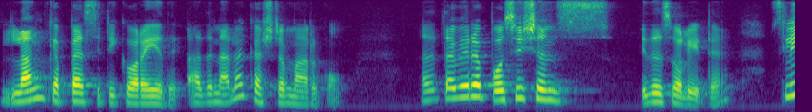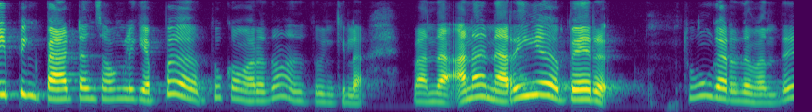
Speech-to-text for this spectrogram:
லங் கெப்பாசிட்டி குறையுது. அதனால கஷ்டமாக இருக்கும். அது தவிர பொசிஷன்ஸ் இதை சொல்லிட்டேன். ஸ்லீப்பிங் பேட்டர்ன்ஸ் அவங்களுக்கு எப்போ தூக்கம் வருதோ அது தூங்கிக்கலாம் இப்போ அந்த ஆனால் நிறைய பேர் தூங்குறது வந்து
